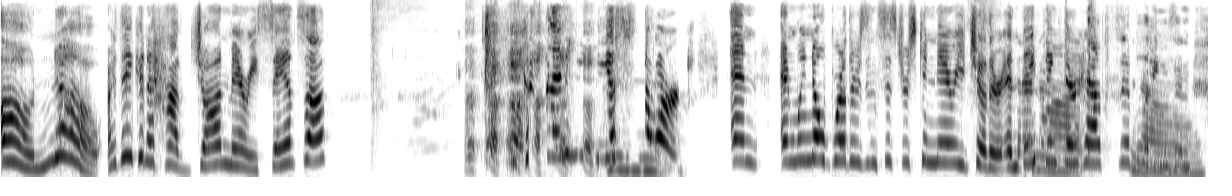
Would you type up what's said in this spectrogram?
oh no, are they going to have Jon marry Sansa? because then he'd be a Stark. And and we know brothers and sisters can marry each other, and they They're think they're half siblings. And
